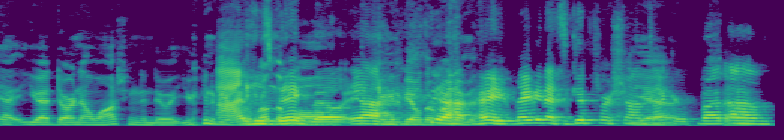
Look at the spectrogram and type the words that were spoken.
uh, you had Darnell Washington do it, you're going to be able to uh, run the big, ball. Though. Yeah, you're going to be able to yeah. run. Hey, maybe that's good for Sean yeah, Tucker, but so. um,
